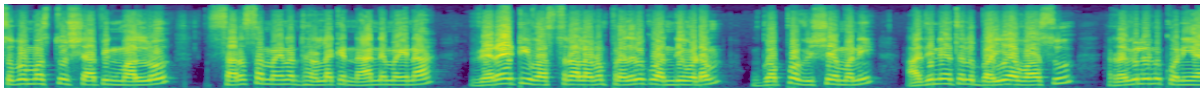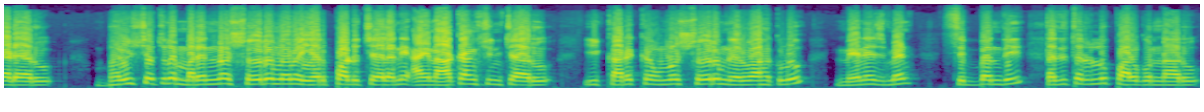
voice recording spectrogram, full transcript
శుభమస్తు షాపింగ్ మాల్లో సరసమైన ధరలకి నాణ్యమైన వెరైటీ వస్త్రాలను ప్రజలకు అందివ్వడం గొప్ప విషయమని అధినేతలు బయ్యా వాసు రవిలను కొనియాడారు. భవిష్యత్తులో మరెన్నో షోరూంలను ఏర్పాటు చేయాలని ఆయన ఆకాంక్షించారు. ఈ కార్యక్రమంలో షోరూం నిర్వాహకులు మేనేజ్మెంట్ సిబ్బంది తదితరులు పాల్గొన్నారు.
